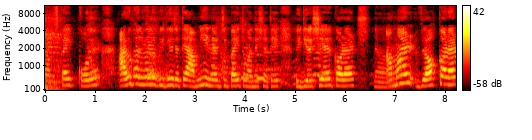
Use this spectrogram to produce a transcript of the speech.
সাবস্ক্রাইব করো। আরও ভালো ভালো ভিডিও যাতে আমি এনার্জি পাই তোমাদের সাথে ভিডিও শেয়ার করার। আহ, আমার ব্লগ করার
